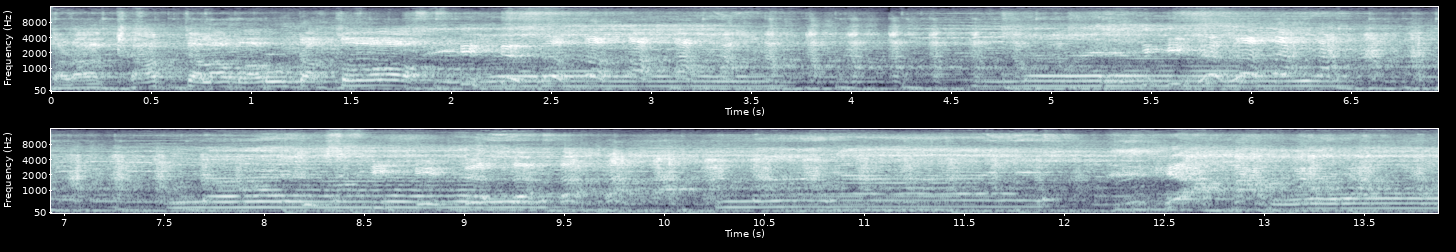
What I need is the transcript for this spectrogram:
तडाख्यात त्याला मारून टाकतो. नारायण नारायण नारायण. नारायण. नारायण. नारायण.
